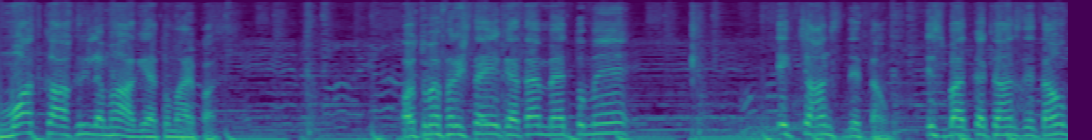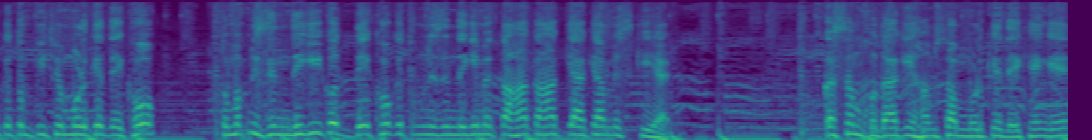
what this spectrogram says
मौत का आखिरी लम्हा आ गया तुम्हारे पास। और तुम्हें फरिश्ता ये कहता है, मैं तुम्हें एक चांस देता हूँ। इस बात का चांस देता हूँ कि तुम पीछे मुड़ के देखो, तुम अपनी ज़िंदगी को देखो कि तुमने ज़िंदगी में कहाँ कहाँ क्या क्या मिस किया है। कसम खुदा की हम सब मुड़ के देखेंगे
